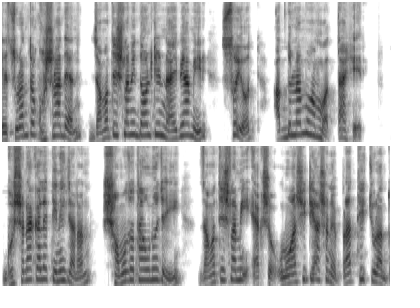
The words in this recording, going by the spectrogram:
এর চূড়ান্ত ঘোষণা দেন জামাত ইসলামী দলটির নাইবে আমির সৈয়দ আবদুল্লাহ মোহাম্মদ তাহের। ঘোষণাকালে তিনি জানান, সমঝোতা অনুযায়ী জামাত ইসলামী একশো উনআশিটি আসনে প্রার্থী চূড়ান্ত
